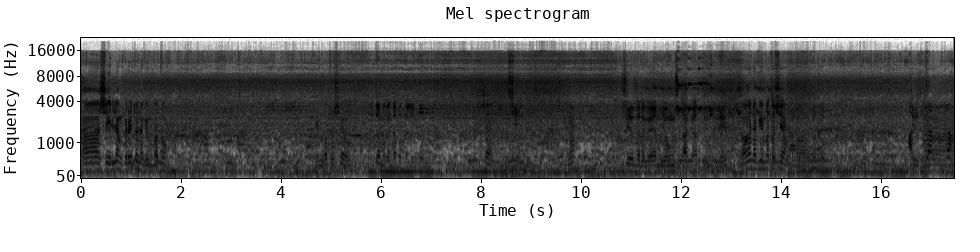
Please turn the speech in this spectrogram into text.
ah, seal lang, pero ito naging bato. Naging bato siya, oh. Ito maganda pagkalipon. Saan? Shield. Ano? Shield talaga yan. Yung sa dagat, yung maliliit. Oh, naging bato siya. Oo, bato. At Shield. Darna. Ah,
